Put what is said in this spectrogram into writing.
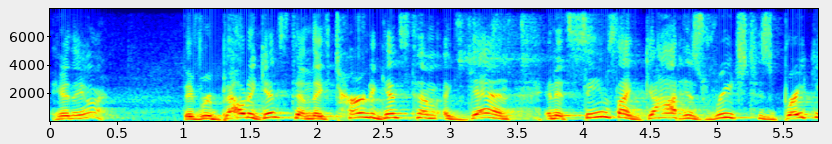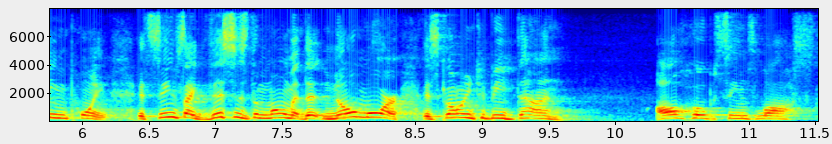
here they are. They've rebelled against him. They've turned against him again. And it seems like God has reached his breaking point. It seems like this is the moment that no more is going to be done. All hope seems lost.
